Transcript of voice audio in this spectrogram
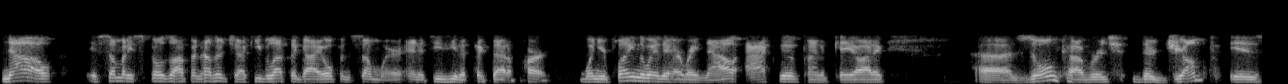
Now, if somebody spills off another check, you've left the guy open somewhere, and it's easy to pick that apart when you're playing the way they are right now, active, kind of chaotic, uh, zone coverage, their jump is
